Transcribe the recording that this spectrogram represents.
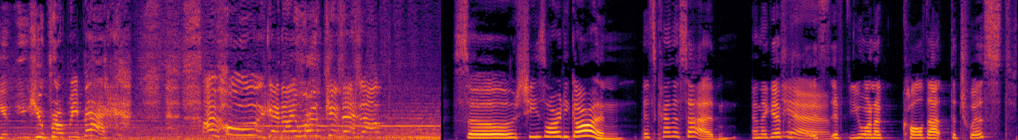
you, you brought me back. I'm whole again. I won't give that up. So she's already gone. It's kind of sad. And I guess if- Yeah. if, if you want to call that the twist,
